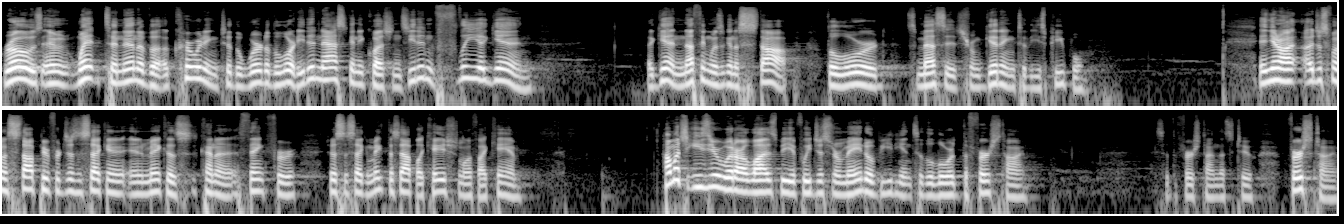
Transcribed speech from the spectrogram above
rose and went to Nineveh according to the word of the Lord. He didn't ask any questions, he didn't flee again. Again, nothing was going to stop the Lord's message from getting to these people. And you know, I, I just want to stop here for just a second and make us kind of think for just a second, make this applicational if I can. How much easier would our lives be if we just remained obedient to the Lord the first time? I said the first time, that's two. First time.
